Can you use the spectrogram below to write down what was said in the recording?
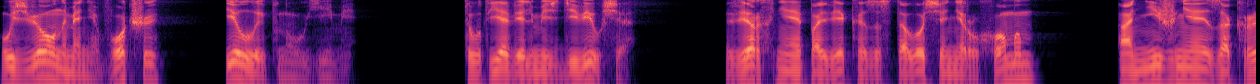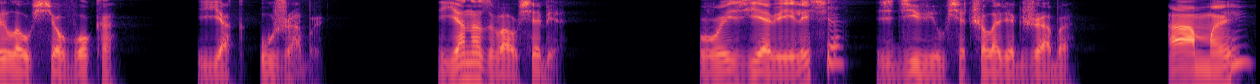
узвёў на мяне вочы і лыпнуў імі. Тут я вельмі здзівіўся, верхняе павека засталося нерухомым, а ніжняе закрыла ўсё вока, як у жабы. Я назваў сябе. Вы з'явіліся, здзівіўся чалавек жаба. А мы?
